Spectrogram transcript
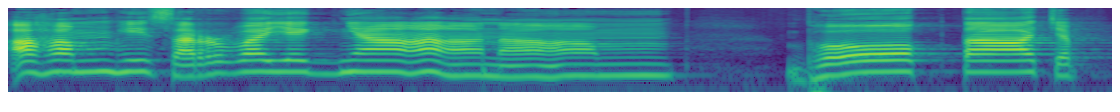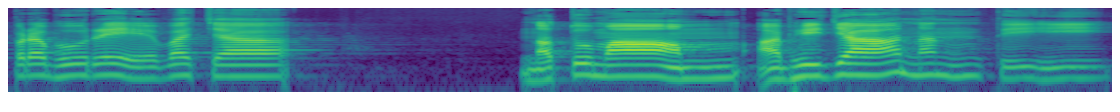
अहं हि सर्वयज्ञानां भोक्ता च प्रभुरेव च। न तु माम् अभिजानन्ति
